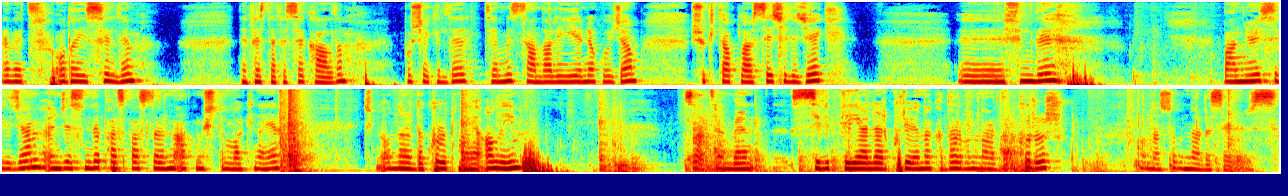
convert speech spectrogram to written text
Evet odayı sildim. Nefes nefese kaldım. Bu şekilde temiz sandalyeyi yerine koyacağım. Şu kitaplar seçilecek. Ee, şimdi Banyoyu sileceğim. Öncesinde paspaslarını atmıştım makineye. Şimdi onları da kurutmaya alayım. Zaten ben silip de yerler kuruyana kadar bunlar da kurur. Ondan sonra bunları da sereriz.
